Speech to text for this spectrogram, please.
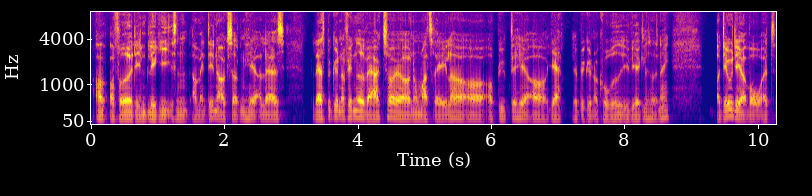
Og, og fået et indblik i, sådan, og men det er nok sådan her, og lad os, lad os begynde at finde noget værktøj og nogle materialer og, og bygge det her, og ja, jeg begynder at kode i virkeligheden, ikke? Og det er jo der, hvor at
